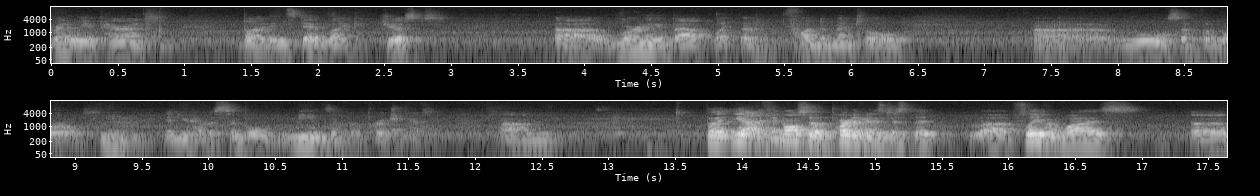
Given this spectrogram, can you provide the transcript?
readily apparent, but instead like just uh, learning about like the fundamental uh, rules of the world Mhm. and you have a simple means of approaching it. Um, but yeah, I think also part of it is just that uh, flavor-wise, uh,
